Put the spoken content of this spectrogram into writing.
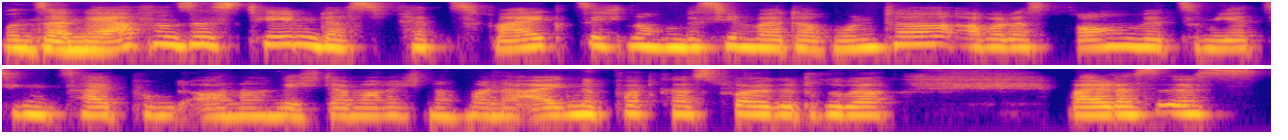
Unser Nervensystem, das verzweigt sich noch ein bisschen weiter runter, aber das brauchen wir zum jetzigen Zeitpunkt auch noch nicht. Da mache ich noch mal eine eigene Podcast-Folge drüber, weil das ist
